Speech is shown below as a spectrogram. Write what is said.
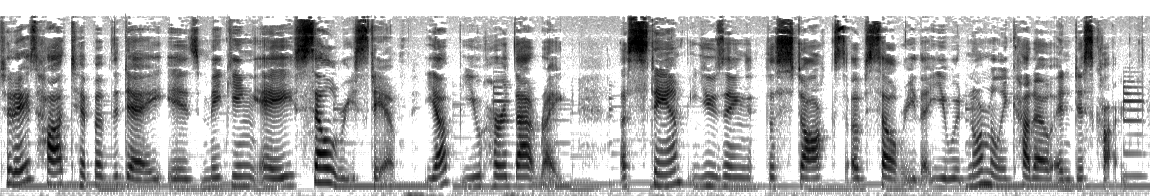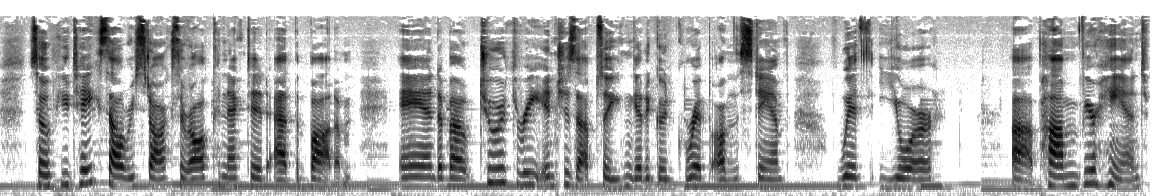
Today's hot tip of the day is making a celery stamp. Yep, you heard that right. A stamp using the stalks of celery that you would normally cut out and discard. So if you take celery stalks, they're all connected at the bottom and about two or three inches up so you can get a good grip on the stamp with your uh, palm of your hand.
